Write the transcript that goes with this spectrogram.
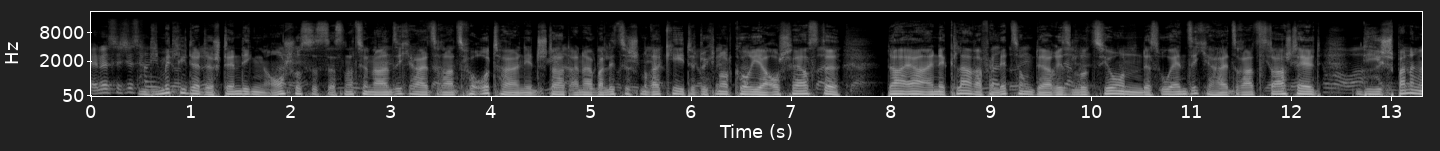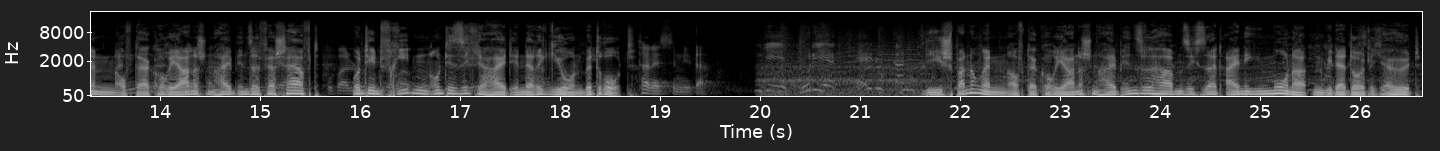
Die Mitglieder des Ständigen Ausschusses des Nationalen Sicherheitsrats verurteilen den Start einer ballistischen Rakete durch Nordkorea aufs Schärfste, da er eine klare Verletzung der Resolutionen des UN-Sicherheitsrats darstellt, die Spannungen auf der koreanischen Halbinsel verschärft und den Frieden und die Sicherheit in der Region bedroht. Die Spannungen auf der koreanischen Halbinsel haben sich seit einigen Monaten wieder deutlich erhöht.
